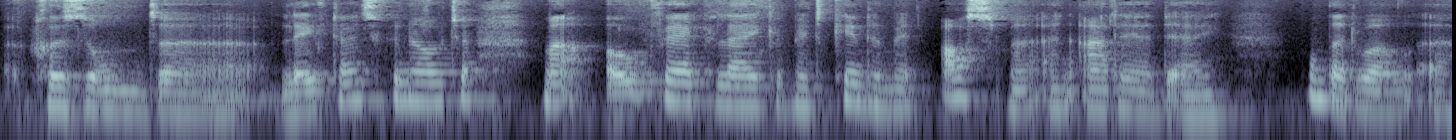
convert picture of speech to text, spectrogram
gezonde leeftijdsgenoten. Maar ook vergelijken met kinderen met astma en ADHD vond dat wel uh,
